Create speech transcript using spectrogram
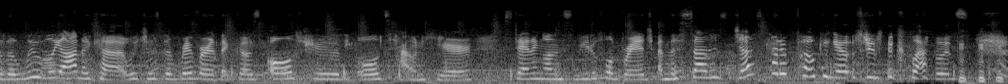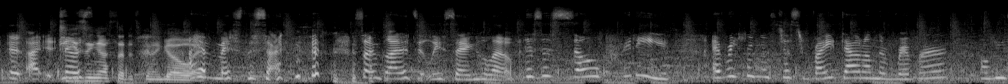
to the Ljubljanica, which is the river that goes all through the old town here, standing on this beautiful bridge, and the sun is just kind of poking out through the clouds. it, I, it, Teasing no, us that it's gonna go away. I have missed the sun, so I'm glad it's at least saying hello. But this is so pretty. Everything is just right down on the river. All these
